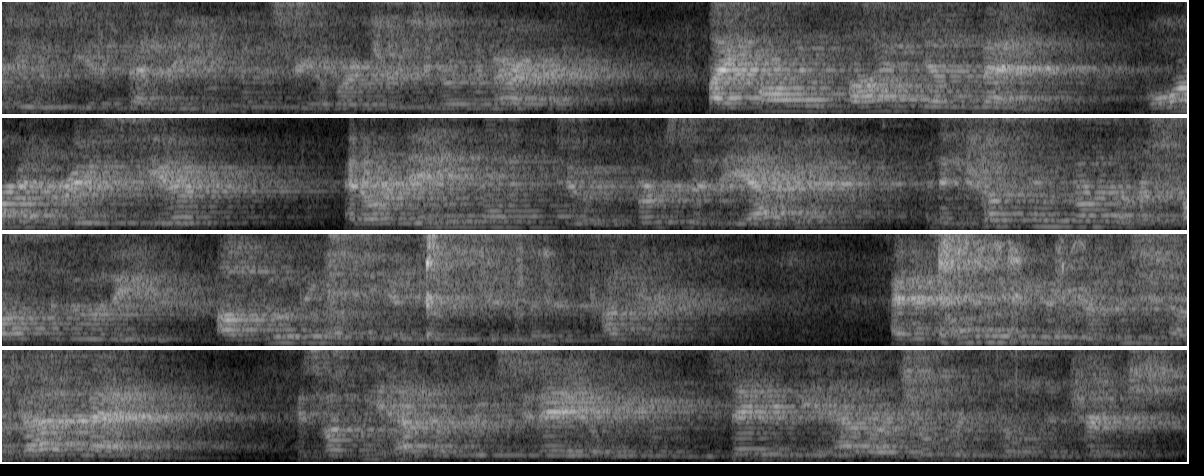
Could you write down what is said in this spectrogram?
MGOCSM, the youth ministry of our church in North America, by calling five young men, born and raised here, and ordaining them to first a diaconate, and entrusting them the responsibility of building up the MGOCSM in this country. And it's only because the vision of that man is what we have the fruits today, that we can say that we have our children still in the church.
